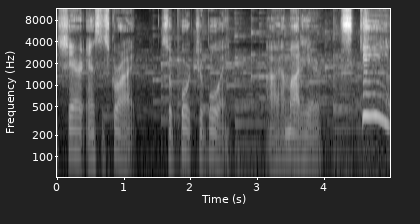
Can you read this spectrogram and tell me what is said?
share, and subscribe. Support your boy. Alright, I'm out of here. Ski!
